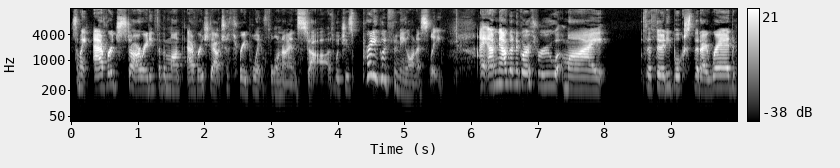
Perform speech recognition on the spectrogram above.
So my average star rating for the month averaged out to 3.49 stars, which is pretty good for me, honestly. I am now going to go through my the 30 books that I read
